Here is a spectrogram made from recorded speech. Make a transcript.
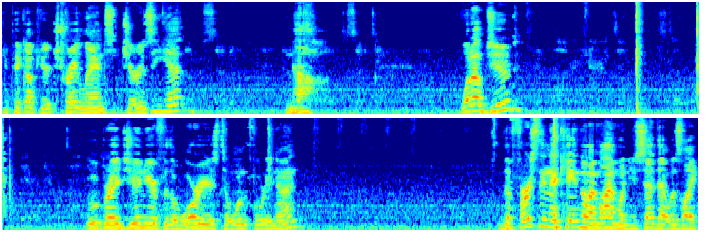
You pick up your Trey Lance jersey yet? No. What up, Jude? Oubre Jr. for the Warriors to 149 the first thing that came to my mind when you said that was like,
